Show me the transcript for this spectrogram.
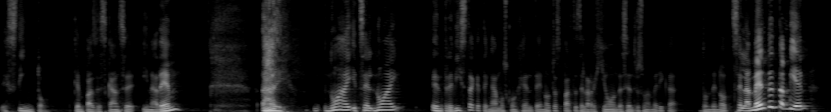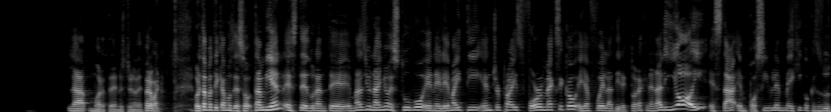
extinto, que en paz descanse, INADEM. Ay, no hay, Itzel, no hay entrevista que tengamos con gente en otras partes de la región, de Centro y Sudamérica, donde no se lamenten también la muerte de nuestro INADEM. Pero bueno, ahorita platicamos de eso. También este, durante más de un año estuvo en el MIT Enterprise for Mexico. Ella fue la directora general y hoy está en Posible México, que es un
